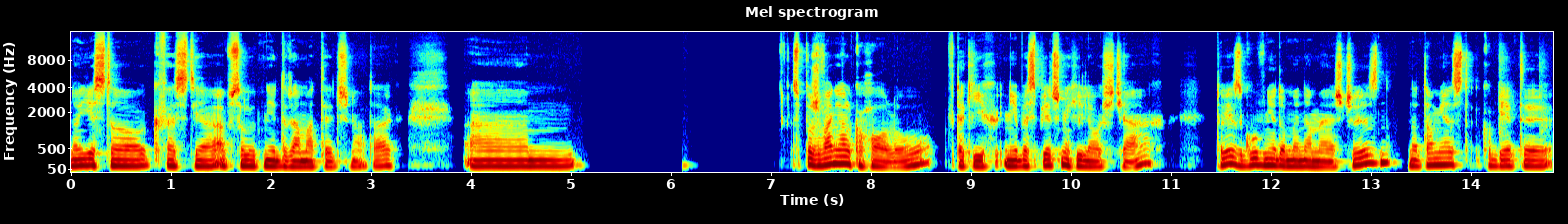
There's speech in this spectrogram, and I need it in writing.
No jest to kwestia absolutnie dramatyczna, tak? Um, spożywanie alkoholu w takich niebezpiecznych ilościach to jest głównie domena mężczyzn, natomiast kobiety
